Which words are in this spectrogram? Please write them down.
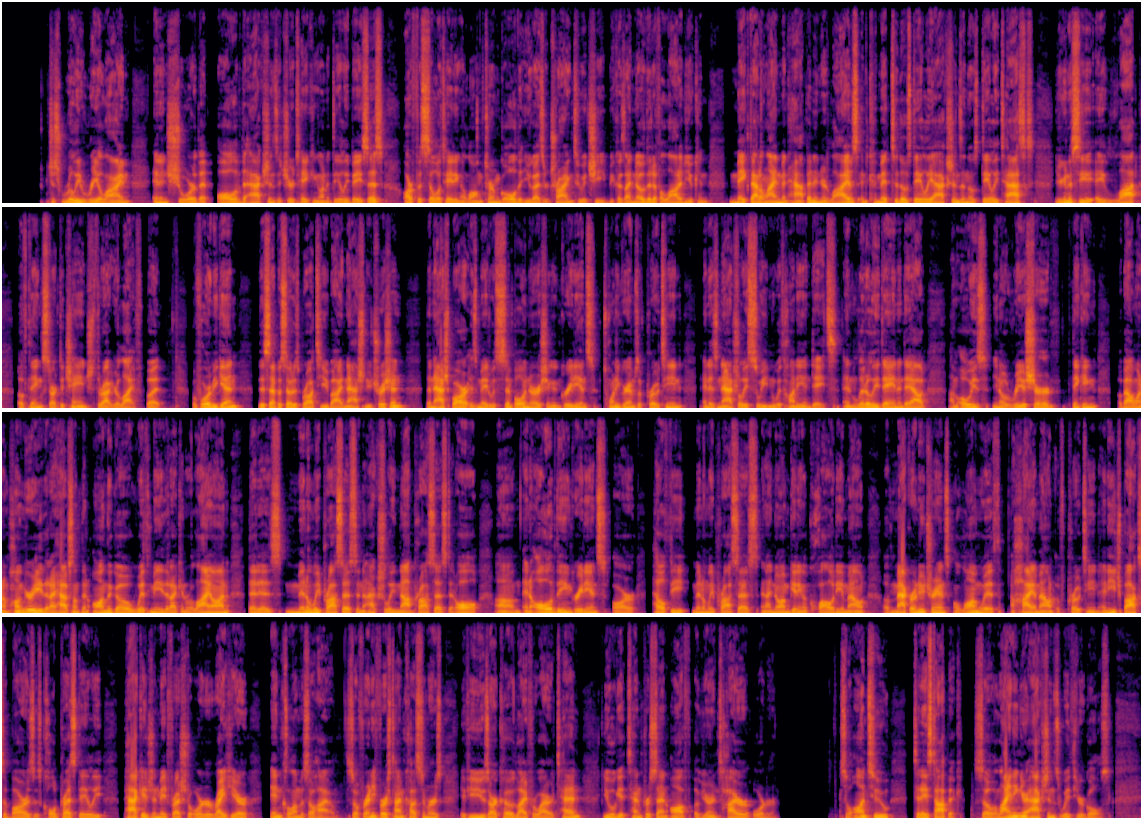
just really realign and ensure that all of the actions that you're taking on a daily basis are facilitating a long term goal that you guys are trying to achieve. Because I know that if a lot of you can make that alignment happen in your lives and commit to those daily actions and those daily tasks, you're going to see a lot of things start to change throughout your life. But before we begin, this episode is brought to you by Nash Nutrition. The Nash bar is made with simple and nourishing ingredients, 20 grams of protein, and is naturally sweetened with honey and dates. And literally day in and day out, I'm always, you know, reassured thinking about when I'm hungry that I have something on the go with me that I can rely on that is minimally processed and actually not processed at all. Um, and all of the ingredients are healthy, minimally processed, and I know I'm getting a quality amount of macronutrients along with a high amount of protein. And each box of bars is cold pressed daily, packaged and made fresh to order right here in Columbus, Ohio. So for any first time customers, if you use our code LifeRewire10, you will get 10% off of your entire order. So, on to today's topic. So, aligning your actions with your goals.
